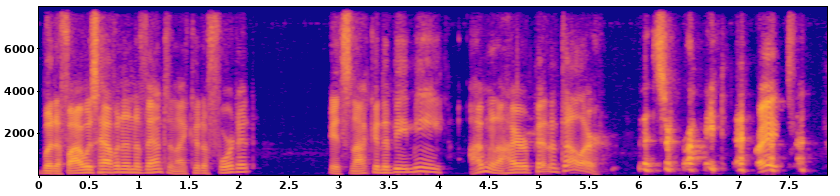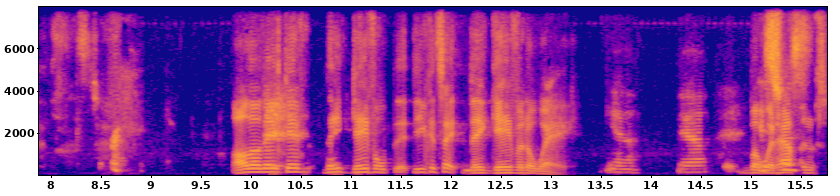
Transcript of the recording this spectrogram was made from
But if I was having an event and I could afford it, it's not going to be me. I'm going to hire Penn and Teller. That's right. right. That's right. Although they gave, they gave, you could say they gave it away. Yeah. Yeah. But it's what just, happens?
